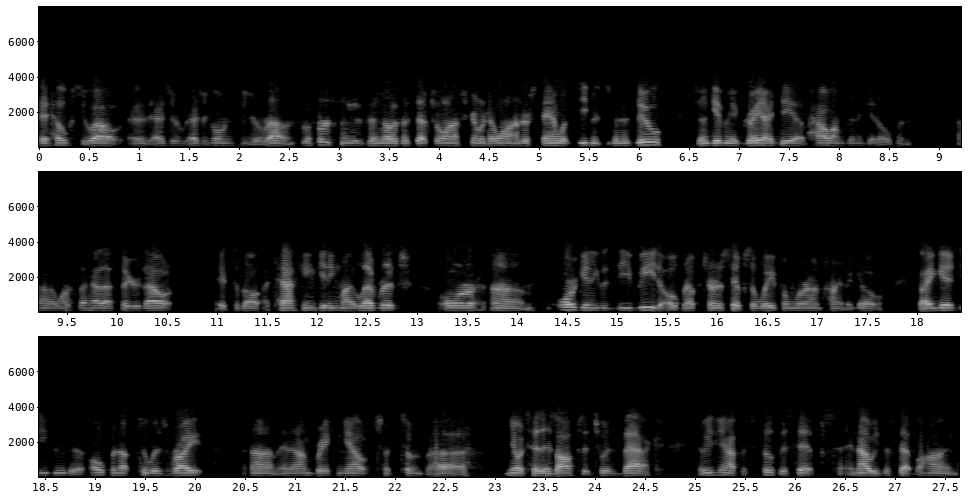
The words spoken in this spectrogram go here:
it helps you out as you're as you're going through your route. so the first thing is, you know, as I step to line of scrimmage, I want to understand what defense is going to do. It's going to give me a great idea of how I'm going to get open. Uh, once I have that figured out, it's about attacking, getting my leverage, or um, or getting the DB to open up, turn his hips away from where I'm trying to go. If I can get a DB to open up to his right, um, and I'm breaking out to to, uh, you know, to his opposite to his back. He's gonna have to flip his hips, and now he's a step behind.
